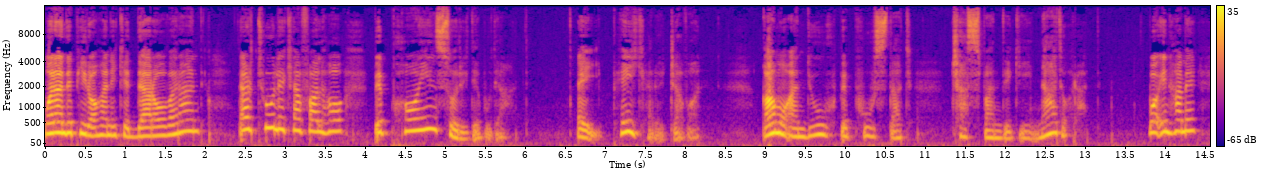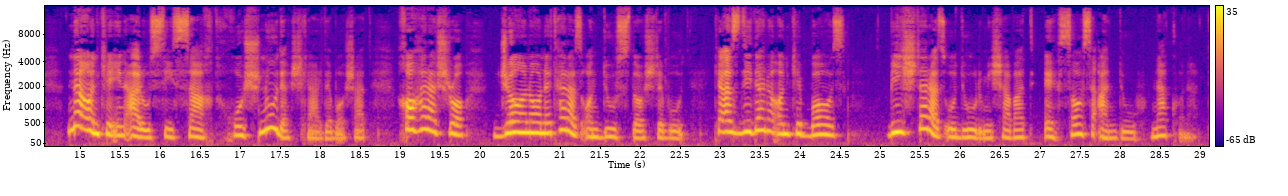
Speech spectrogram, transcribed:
مانند پیراهنی که درآورند در طول کفلها به پایین سریده بودند. ای پیکر جوان غم و اندوه به پوستت چسبندگی ندارد. با این همه نه آنکه این عروسی سخت خوشنودش کرده باشد. خواهرش را جانانه تر از آن دوست داشته بود که از دیدن آنکه باز بیشتر از او دور می شود احساس اندوه نکند.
